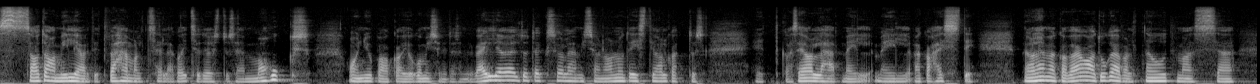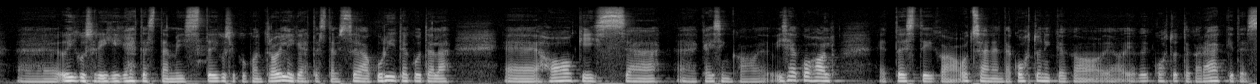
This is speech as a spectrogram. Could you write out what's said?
sada miljardit vähemalt selle kaitsetööstuse mahuks on juba ka ju komisjoni tasemel välja öeldud, eks ole, mis on olnud Eesti algatus, et ka seal läheb meil, meil väga hästi. me oleme ka väga tugevalt nõudmas õigusriigi kehtestamist, õigusliku kontrolli kehtestamist sõjakuritegudele. Äh, Haagis äh, käisin ka ise kohal, et tõesti ka otse nende kohtunikega ja, ja kohtutega rääkides,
